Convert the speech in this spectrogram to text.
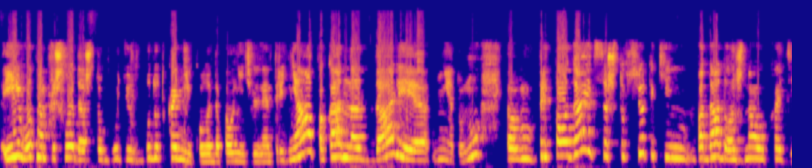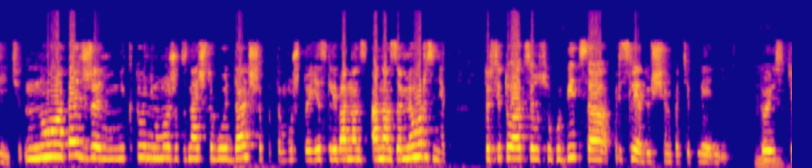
И вот нам пришло, да, что будет, будут каникулы дополнительные три дня, пока на далее нету. Ну, эм, предполагается, что все-таки вода должна уходить. Но, опять же, никто не может знать, что будет дальше, потому что если она, она замерзнет, то ситуация усугубится при следующем потеплении. Mm-hmm. То есть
